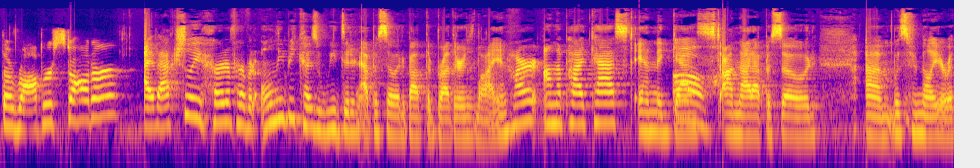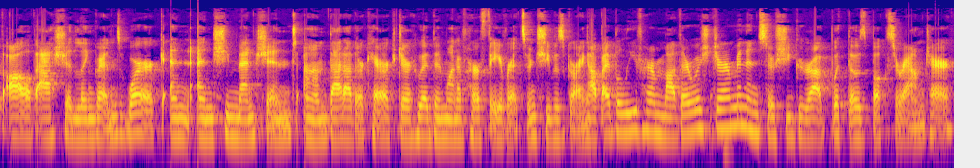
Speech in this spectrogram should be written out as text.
the robber's daughter. I've actually heard of her, but only because we did an episode about the brothers Lionheart on the podcast, and the guest oh. on that episode um, was familiar with all of Astrid Lindgren's work, and and she mentioned um, that other character who had been one of her favorites when she was growing up. I believe her mother was German, and so she grew up with those books around her.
